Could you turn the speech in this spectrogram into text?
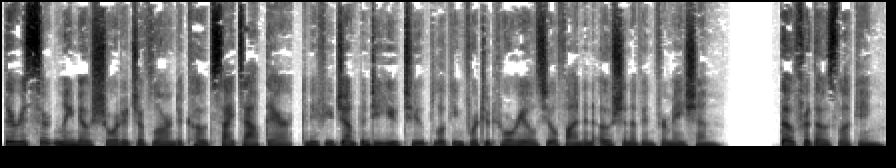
There is certainly no shortage of Learn to Code sites out there, and if you jump into YouTube looking for tutorials, you'll find an ocean of information. Though, for those looking,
